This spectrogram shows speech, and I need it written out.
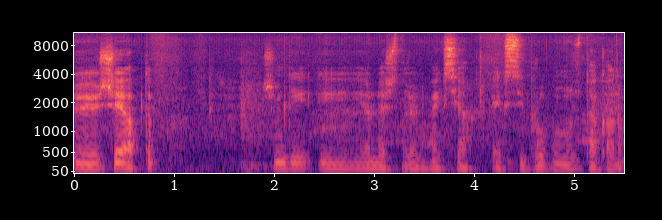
e, şey yaptım. Şimdi e, yerleştirelim. Eksi, eksi probumuzu takalım.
